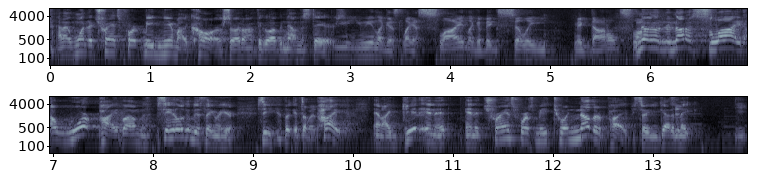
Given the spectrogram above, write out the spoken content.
and I want to transport me near my car, so I don't have to go up and down the stairs. You, you mean like a like a slide, like a big silly McDonald's slide? No, no, no, not a slide, a warp pipe. Um, see, look at this thing right here. See, look, it's a What? pipe, and I get in it, and it transports me to another pipe. So you got to make, You,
